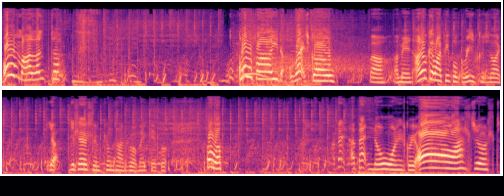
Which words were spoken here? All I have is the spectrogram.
Oh my lanta! Qualified! Let's go! Well, I mean, I don't get why people grieve because you're like, yeah, you seriously sometimes won't make it, but oh well. I bet, I bet no one is grieving. Oh, that's just,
